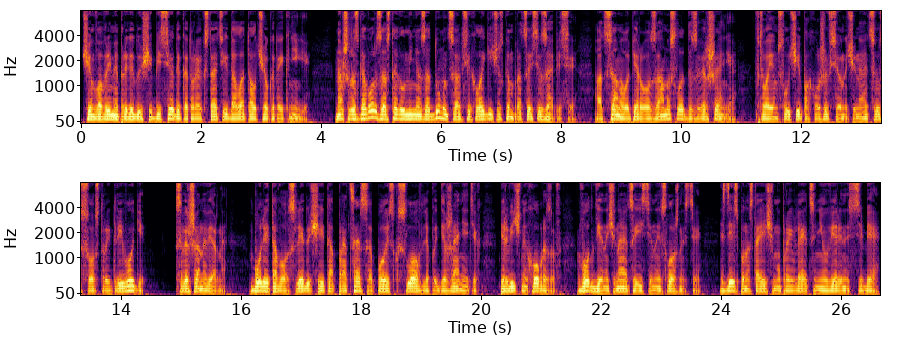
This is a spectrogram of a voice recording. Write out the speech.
чем во время предыдущей беседы, которая, кстати, и дала толчок этой книге. Наш разговор заставил меня задуматься о психологическом процессе записи, от самого первого замысла до завершения. В твоем случае, похоже, все начинается с острой тревоги. Совершенно верно. Более того, следующий этап процесса — поиск слов для поддержания этих первичных образов — вот где начинаются истинные сложности. Здесь по-настоящему проявляется неуверенность в себе.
